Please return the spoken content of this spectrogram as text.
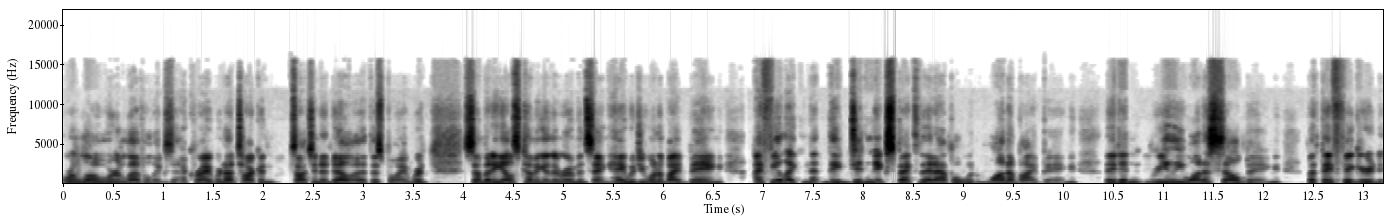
or lower level exec, right? We're not talking Satya Nadella at this point. We're somebody else coming in the room and saying, Hey, would you want to buy Bing? I feel like they didn't expect that Apple would want to buy Bing. They didn't really want to sell Bing, but they figured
